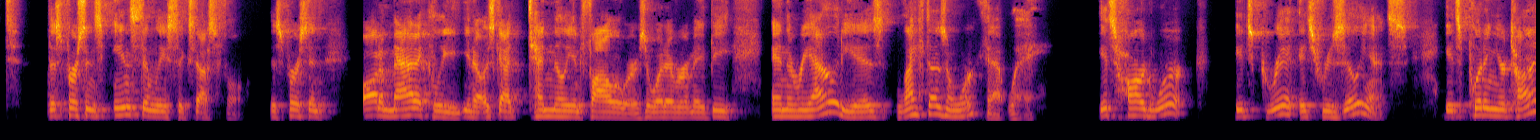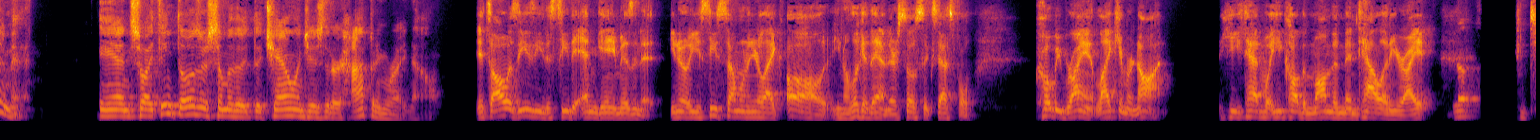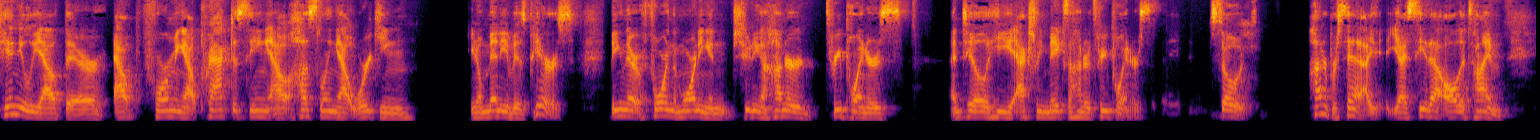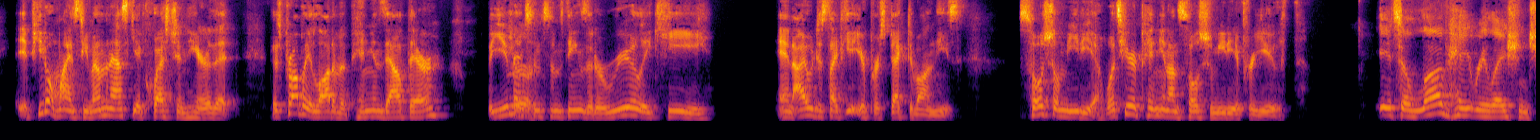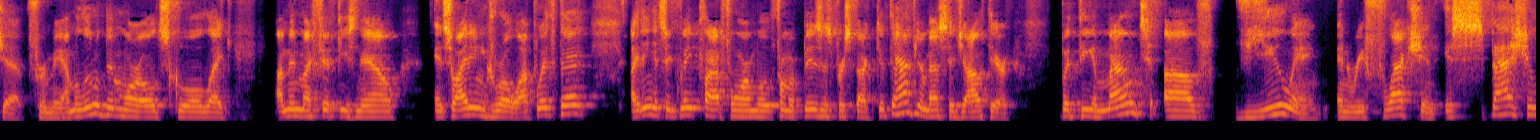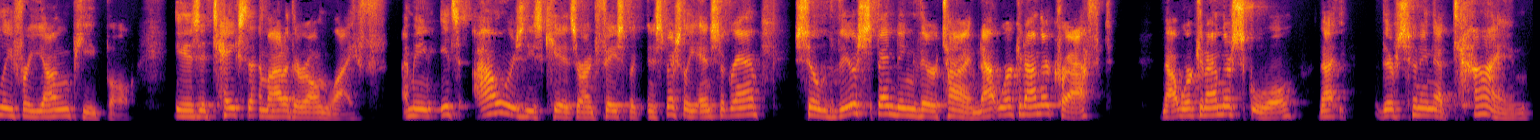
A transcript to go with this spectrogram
This person's instantly successful. This person automatically, you know, has got 10 million followers or whatever it may be. And the reality is life doesn't work that way. It's hard work. It's grit. It's resilience. It's putting your time in. And so I think those are some of the, the challenges that are happening right now. It's always easy to see the end game, isn't it? You know, you see someone and you're like, oh, you know, look at them. They're so successful. Kobe Bryant, like him or not, he had what he called the Mamba mentality, right? Yep. Continually out there, out performing, out practicing, out hustling, out working, you know, many of his peers. Being there at four in the morning and shooting 100 three pointers until he actually makes 100 three pointers. So 100%. I, I see that all the time. If you don't mind, Steve, I'm going to ask you a question here that there's probably a lot of opinions out there, but you sure. mentioned some things that are really key. And I would just like to get your perspective on these. Social media. What's your opinion on social media for youth? It's a love hate relationship for me. I'm a little bit more old school. Like I'm in my 50s now. And so I didn't grow up with it. I think it's a great platform from a business perspective to have your message out there. But the amount of viewing and reflection, especially for young people, is it takes them out of their own life. I mean, it's hours these kids are on Facebook and especially Instagram so they're spending their time not working on their craft, not working on their school, not they're spending that time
